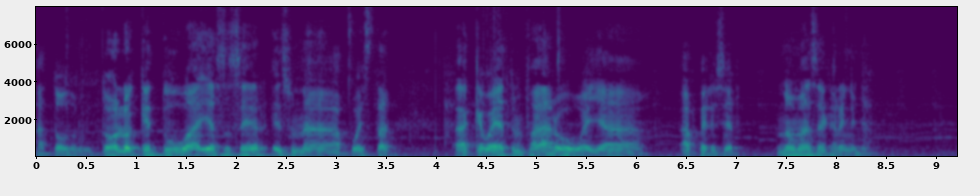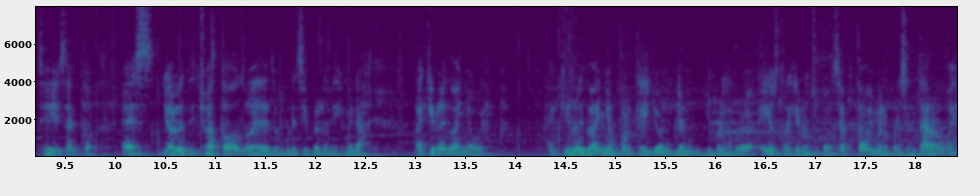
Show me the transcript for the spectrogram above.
a todo, güey. Todo lo que tú vayas a hacer es una apuesta a que vaya a triunfar o vaya a perecer. No me vas a dejar engañar. Sí, exacto. Es, yo les he dicho a todos, güey, desde un principio les dije, mira, aquí no hay dueño, güey. Aquí no hay dueño porque yo, yo, yo, por ejemplo, ellos trajeron su concepto y me lo presentaron, güey.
